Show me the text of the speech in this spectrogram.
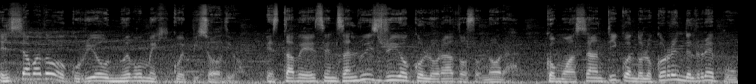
El sábado ocurrió un nuevo México episodio, esta vez en San Luis Río Colorado, Sonora. Como a Santi cuando lo corren del repu,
